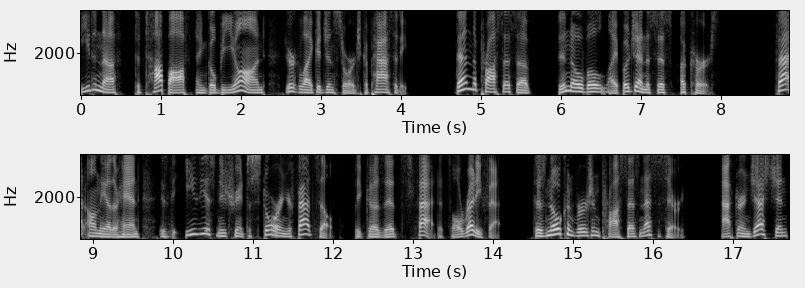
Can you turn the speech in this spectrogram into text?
eat enough to top off and go beyond your glycogen storage capacity. Then the process of de novo lipogenesis occurs. Fat, on the other hand, is the easiest nutrient to store in your fat cells because it's fat, it's already fat. There's no conversion process necessary. After ingestion,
